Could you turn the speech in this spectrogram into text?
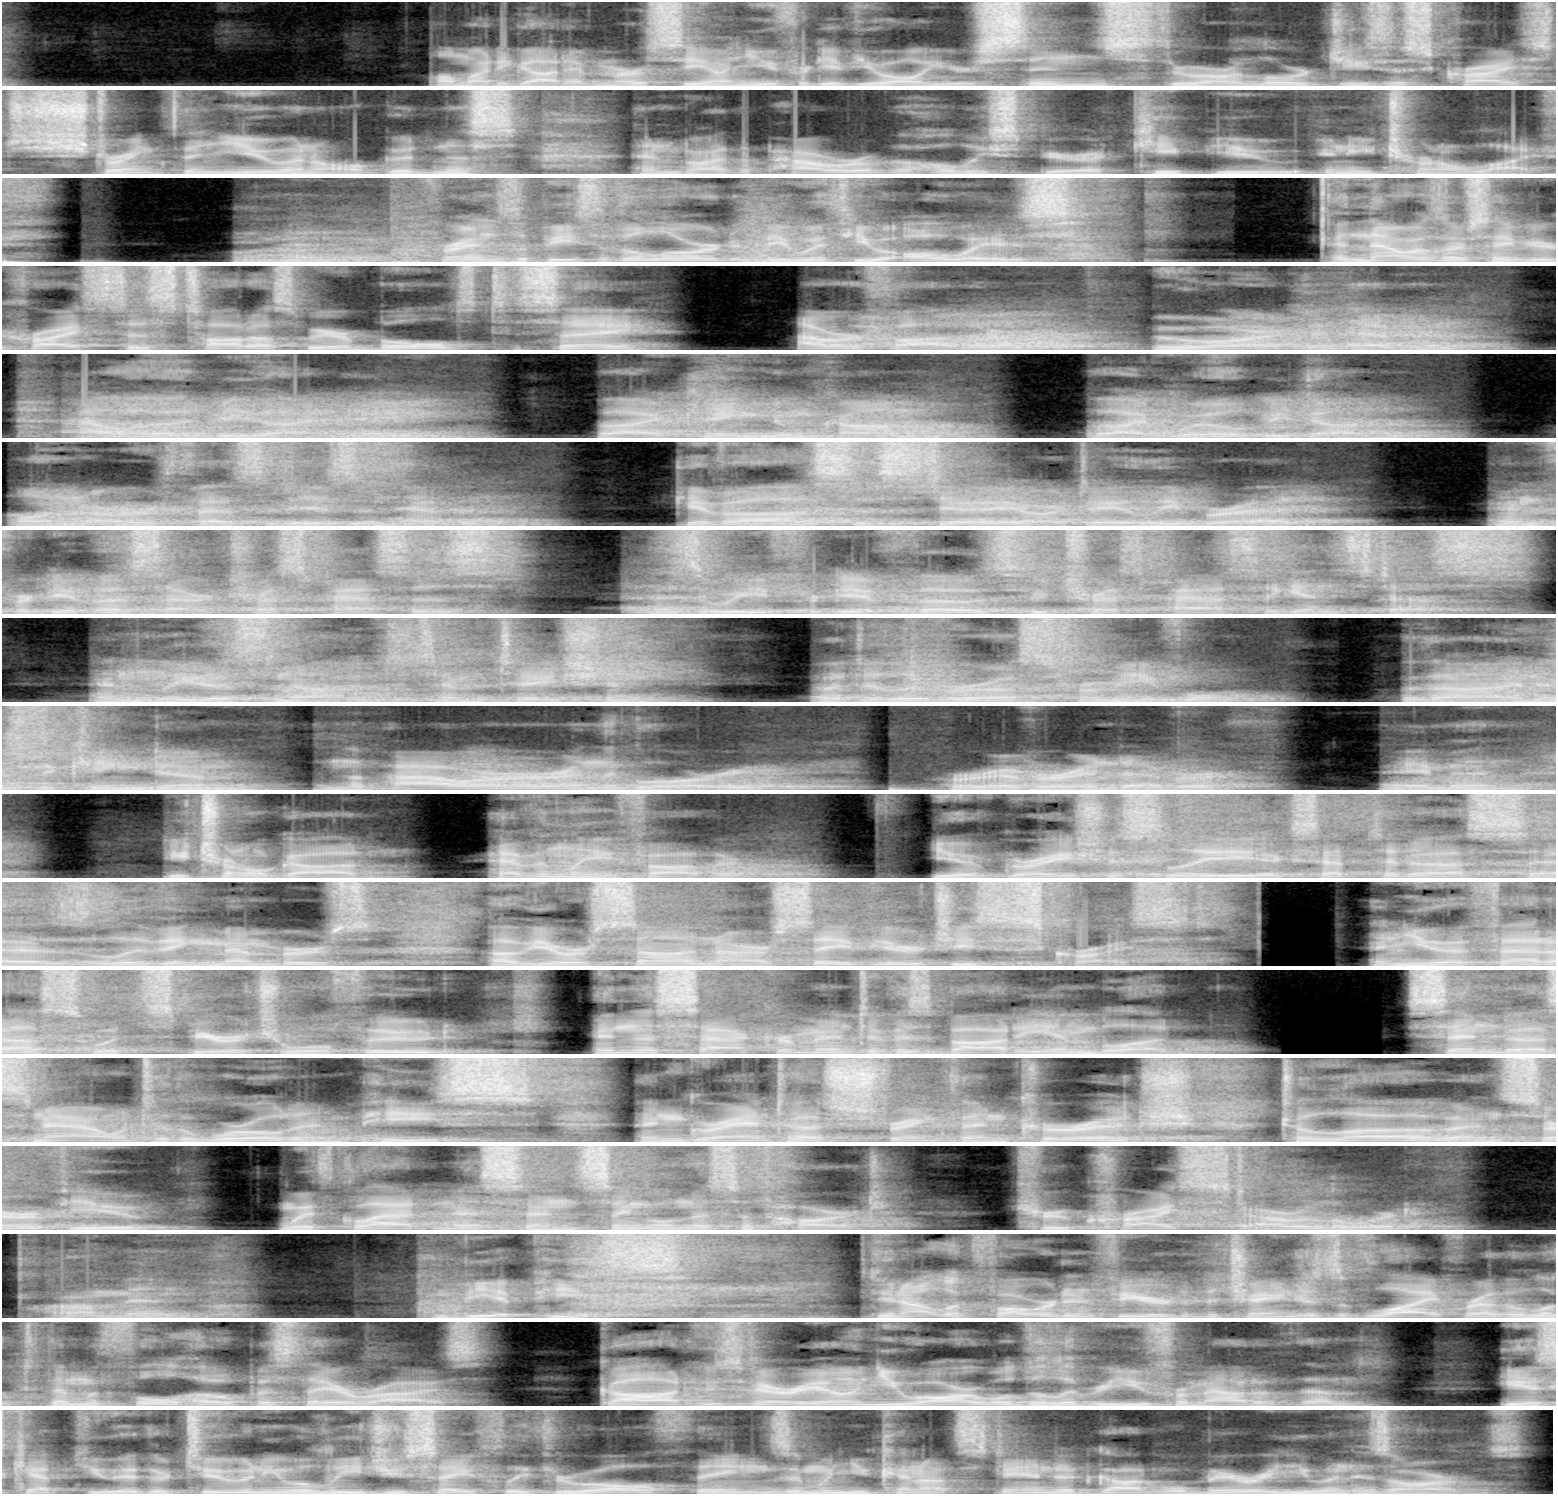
Almighty God, have mercy on you, forgive you all your sins through our Lord Jesus Christ, strengthen you in all goodness, and by the power of the Holy Spirit, keep you in eternal life. Amen. Friends, the peace of the Lord be with you always. And now, as our Savior Christ has taught us, we are bold to say, Our Father, who art in heaven, hallowed be thy name. Thy kingdom come, thy will be done, on earth as it is in heaven. Give us this day our daily bread and forgive us our trespasses, as we forgive those who trespass against us. and lead us not into temptation, but deliver us from evil. For thine is the kingdom, and the power, and the glory, forever and ever. Amen. Eternal God, Heavenly Father, you have graciously accepted us as living members of your Son, our Savior, Jesus Christ. And you have fed us with spiritual food in the sacrament of his body and blood. Send us now into the world in peace, and grant us strength and courage to love and serve you with gladness and singleness of heart, through Christ our Lord. Amen. Be at peace. Do not look forward in fear to the changes of life, rather look to them with full hope as they arise. God, whose very own you are, will deliver you from out of them. He has kept you hitherto, and he will lead you safely through all things, and when you cannot stand it, God will bury you in his arms.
